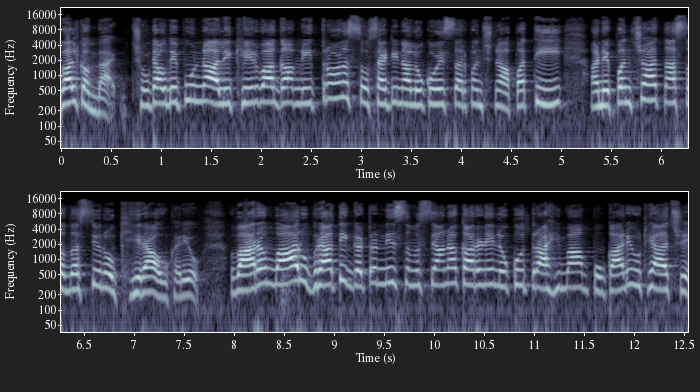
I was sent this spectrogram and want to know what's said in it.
વેલકમ બેક છોટાઉદેપુરના અલીખેરવા ગામની ત્રણ સોસાયટીના લોકોએ સરપંચના પતિ અને પંચાયતના સદસ્યોનો ઘેરાવ કર્યો. વારંવાર ઉભરાતી ગટરની સમસ્યાના કારણે લોકો ત્રાહીમામ પોકારી ઉઠ્યા છે.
